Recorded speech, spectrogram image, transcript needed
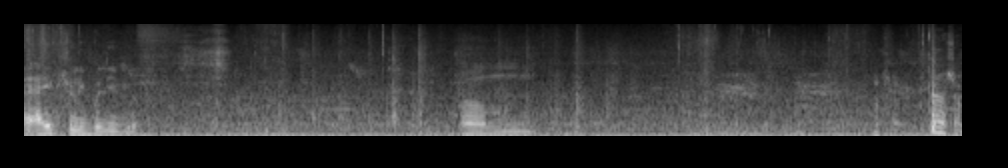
I, I actually believe you. Um, Așa. așa.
